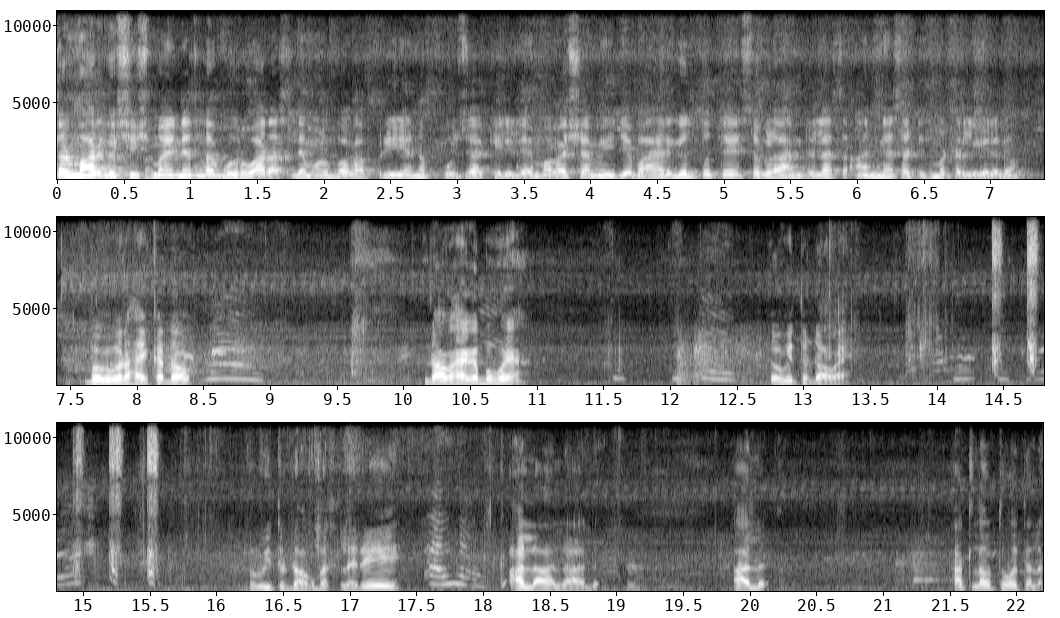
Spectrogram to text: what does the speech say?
तर मार्गशीर्ष महिन्यातला गुरुवार असल्यामुळे बघा प्रियानं पूजा केलेली आहे. मगाशी आम्ही जे बाहेर गेलतो ते सगळं आणलेलं आणण्यासाठीच मटेरियल गेलेलो. बघ बरं आहे का डॉग? डॉग आहे का बघूया. बघ इथं डॉग आहे. इथं डॉग बसलाय रे. आलं आलं आलं. आलं. हात लावतो हो त्याला.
